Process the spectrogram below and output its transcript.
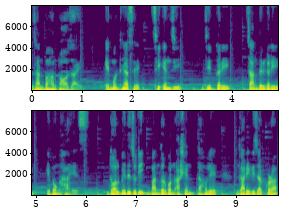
যানবাহন পাওয়া যায়। এর মধ্যে আছে সিএনজি জিপ গাড়ি চান্দের গাড়ি এবং হায়েস দল ভেদে যদি বান্দরবন আসেন, তাহলে গাড়ি রিজার্ভ করা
